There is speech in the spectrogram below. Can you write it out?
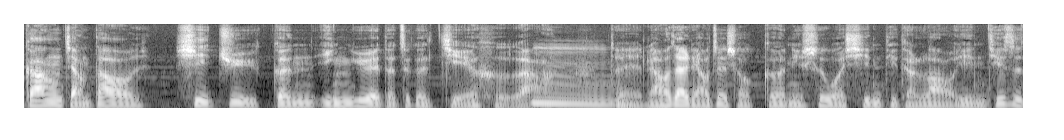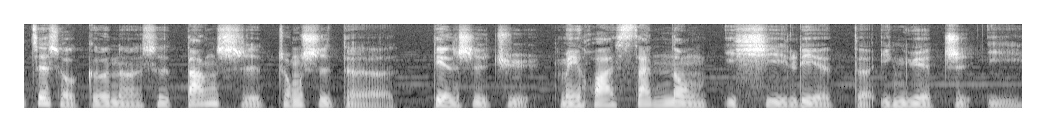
刚刚讲到戏剧跟音乐的这个结合啊，嗯，对，然后再聊这首歌《你是我心底的烙印》。其实这首歌呢，是当时中式的电视剧《梅花三弄》一系列的音乐之一。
